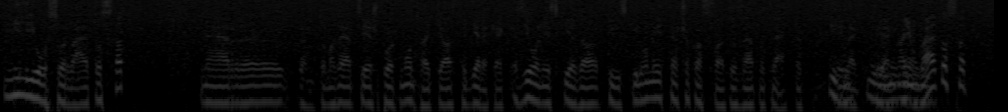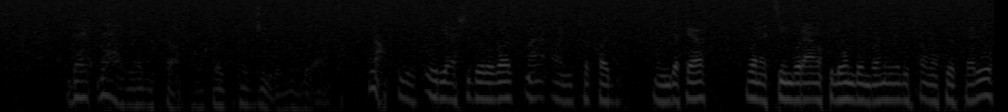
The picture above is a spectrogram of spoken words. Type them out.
milliószor változtat, mert nem tudom, az RCS Sport mondhatja azt, hogy gyerekek, ez jól néz ki ez a 10 kilométer, csak aszfaltozzátok le. Tehát tényleg, igen, tényleg igen, nagyon igen. változtat, de, de elvileg itt tartunk, hogy, hogy Giro. Na, ez óriási dolog az, már annyit csak hagy mondjak el. Van egy cimborám, aki Londonban él és amatőr kerül,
